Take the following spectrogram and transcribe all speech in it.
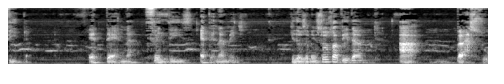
vida eterna, feliz eternamente. Que Deus abençoe a sua vida. Abraço.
